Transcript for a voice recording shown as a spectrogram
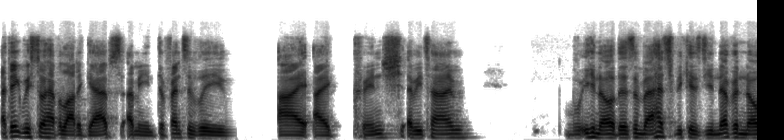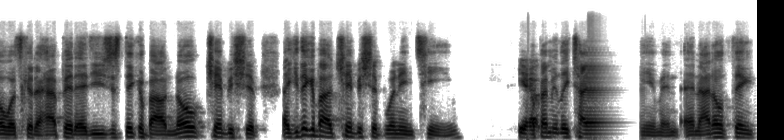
I think we still have a lot of gaps. I mean, defensively, I I cringe every time you know there's a match because you never know what's going to happen, and you just think about no championship. Like you think about a championship winning team, Yeah. Premier League type team, and and I don't think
